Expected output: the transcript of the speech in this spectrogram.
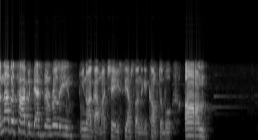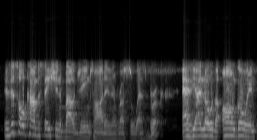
Another topic that's been really, you know, I got my chase. See, I'm starting to get comfortable. Um, is this whole conversation about James Harden and Russell Westbrook. As y'all know, the ongoing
